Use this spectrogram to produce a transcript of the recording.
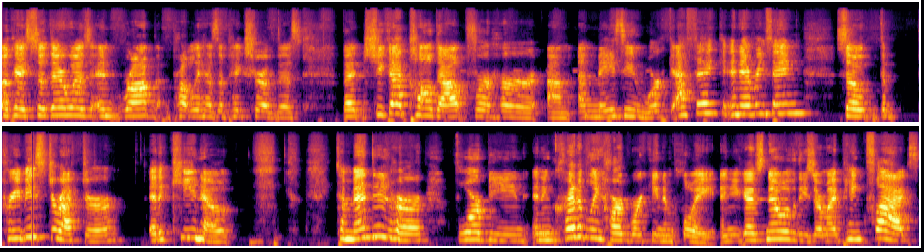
Okay, so there was, and Rob probably has a picture of this, but she got called out for her um, amazing work ethic and everything. So the previous director at a keynote commended her for being an incredibly hardworking employee. And you guys know these are my pink flags.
